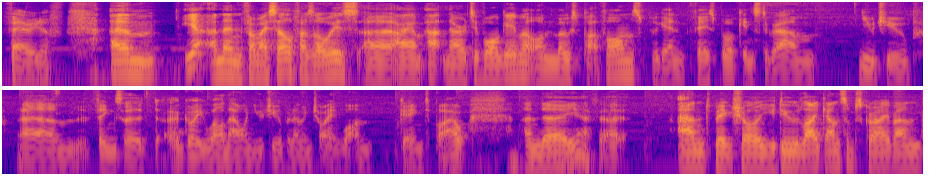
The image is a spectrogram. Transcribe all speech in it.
Fair enough. Um, yeah, and then for myself, as always, uh, I am at Narrative Wargamer on most platforms. Again, Facebook, Instagram, YouTube. Um, things are, are, going well now on YouTube, and I'm enjoying what I'm getting to put out. And uh, yeah, uh, and make sure you do like and subscribe and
